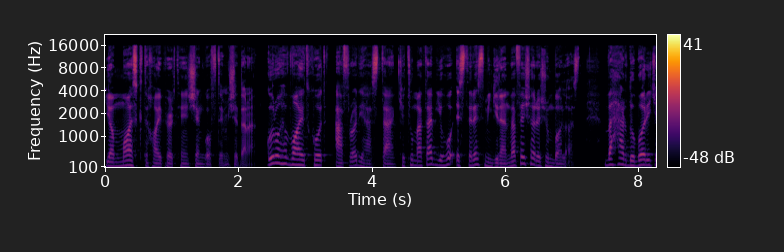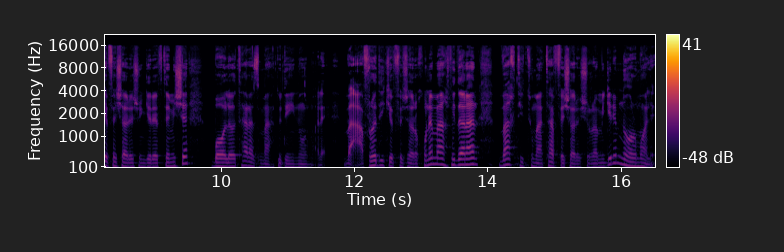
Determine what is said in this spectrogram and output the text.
یا masked hypertension گفته میشه دارن. گروه white coat افرادی هستند که تو مطب یهو استرس می‌گیرن و فشارشون بالاست و هر دوباری که فشارشون گرفته میشه بالاتر از محدوده نرماله و افرادی که فشار خون مخفی دارن وقتی تو مطب فشارشون رو می‌گیریم نرماله.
